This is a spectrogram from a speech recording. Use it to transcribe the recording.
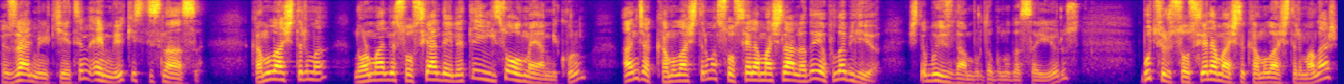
Özel mülkiyetin en büyük istisnası. Kamulaştırma normalde sosyal devletle ilgisi olmayan bir kurum. Ancak kamulaştırma sosyal amaçlarla da yapılabiliyor. İşte bu yüzden burada bunu da sayıyoruz. Bu tür sosyal amaçlı kamulaştırmalar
